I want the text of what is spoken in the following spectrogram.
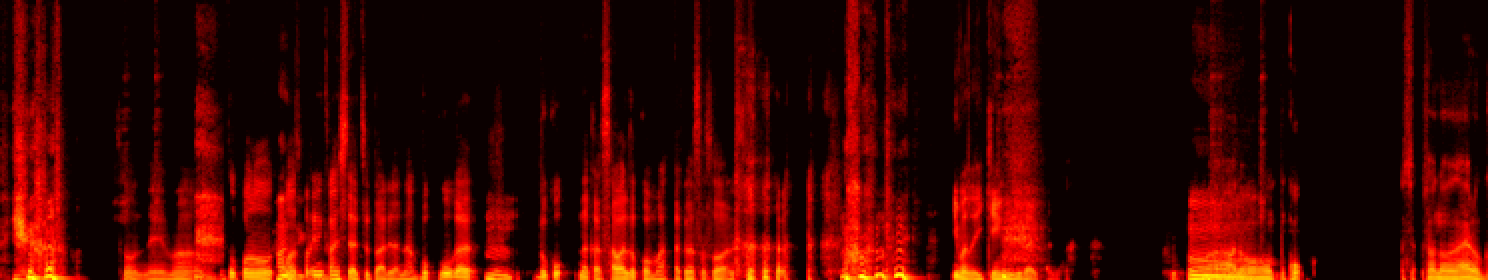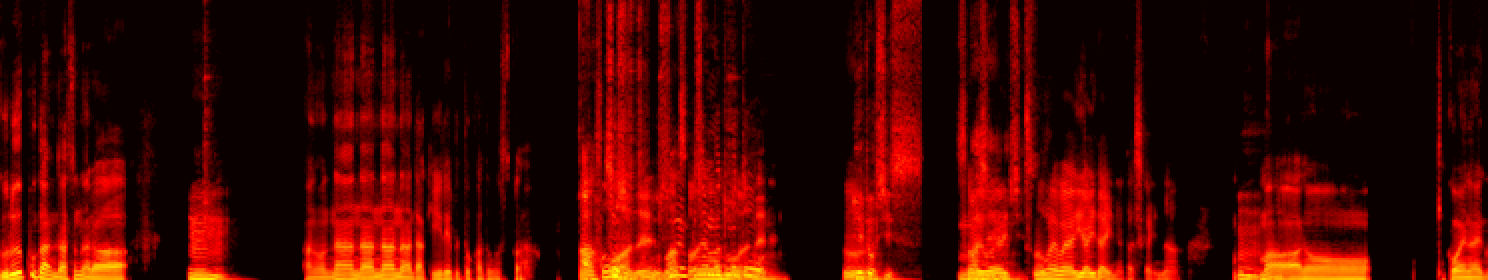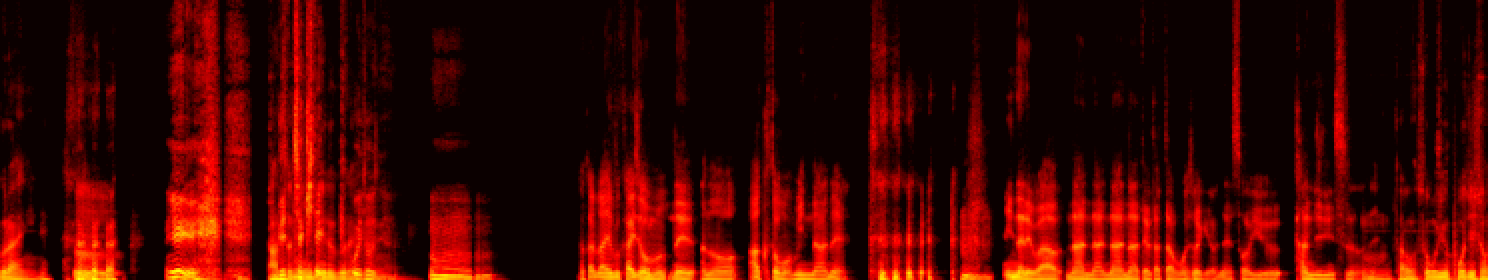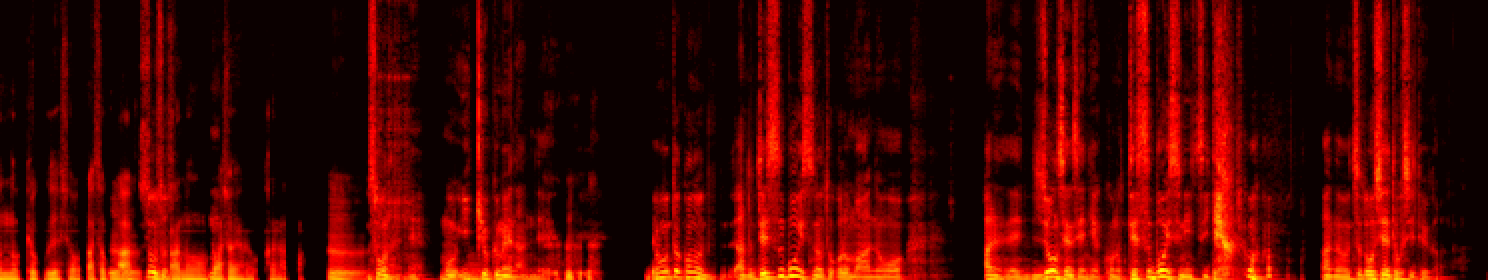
そうね。まあ、ちょっとこの、まあ、感じこれに関してはちょっとあれだな。僕がうん。どこ、なんか触るとこ全くなさそうだな。今の意見ぐらいかな。うああ、の、こそその、なんやろ、グループ感出すなら、うん。あの、なーなーなーなーだけ入れるとかどうですか？あ、あそうだね。まあ、そうそうそれはそうだね。入れてほしいです。それはそのぐらいはやりたいな、確かにな。うん。まあ、あのー聞こえないぐらいにね。うん。いやいや、めっちゃ来て厚み入れるぐらい聞こえてるね。うん。だからライブ会場もね、あの、アクトもみんなね、うん。みんなでわー、なんなんなんなんって歌ったら面白いけどね、そういう感じにするのね。うん、多分そういうポジションの曲でしょ？あそこ、あうんそうそうそう。あの、場所やろうから。うん。そうなんよね。もう一曲目なんで。で、本当この、あの、デスボイスのところも、あの、あれね、ジョン先生にはこのデスボイスについて、あの、あのちょっと教えてほしいというか、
